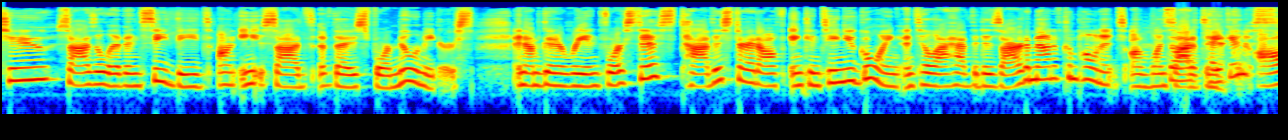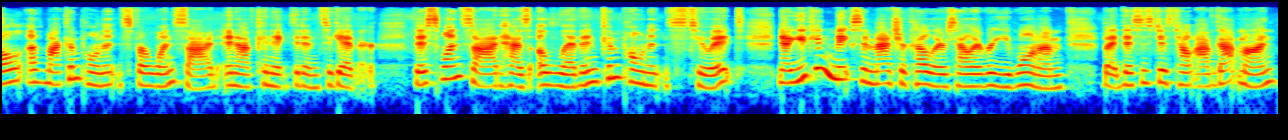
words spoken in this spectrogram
two size 11 seed beads on each sides of those 4 millimeters. And I'm going to reinforce this, tie this thread off, and continue going until I have the desired amount of components on one so side I've of the necklace. So I've taken all of my components for one side and I've connected them together. This one side has 11 components to it. Now you can mix and match your colors however you want them, but this is just how I've got mine.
